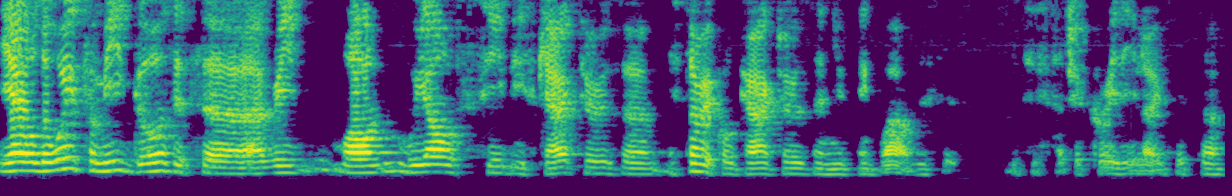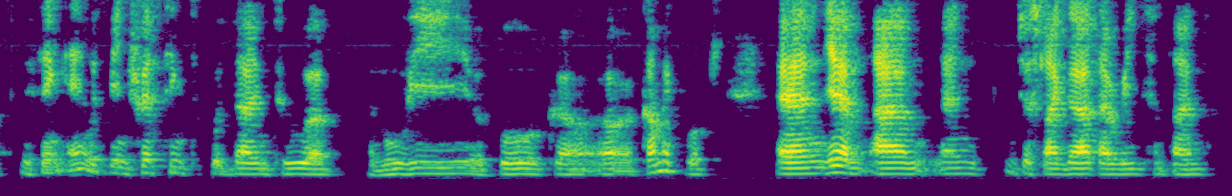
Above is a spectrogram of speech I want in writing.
Yeah, well, the way for me it goes, it's uh, I read. Well, we all see these characters, uh, historical characters, and you think, wow, this is this is such a crazy life that uh, you think hey, it would be interesting to put that into a, a movie, a book, uh, a comic book. And yeah, um, and just like that, I read sometimes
